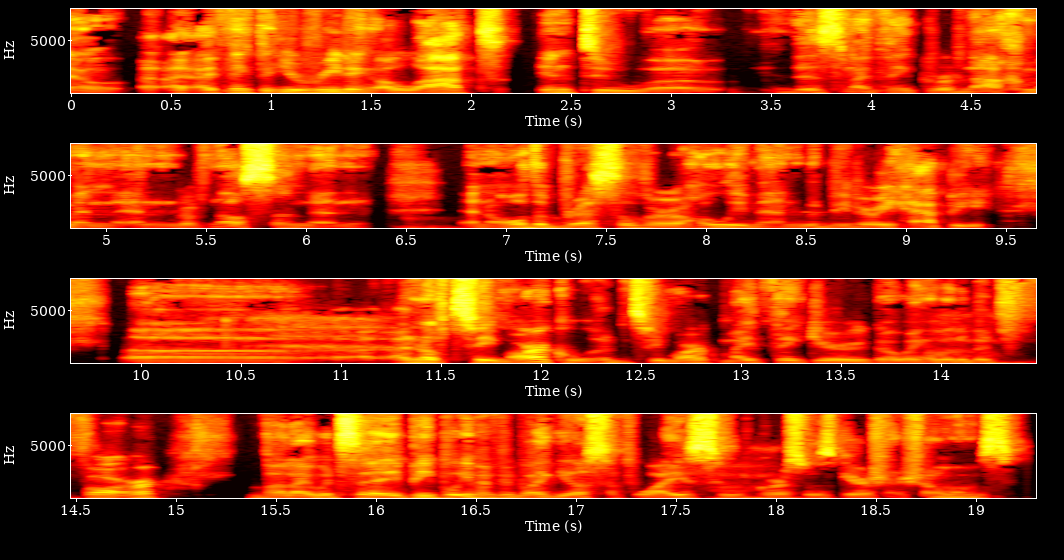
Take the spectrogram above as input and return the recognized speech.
you know I, I think that you're reading a lot into uh, this, and I think Rav Nachman and Rav Nosson and and all the Breslover holy men would be very happy. Uh, I don't know if Tzvi Mark would. Tzvi Mark might think you're going a little bit far, but I would say people, even people like Yosef Weiss, who of course was Gershom Scholem's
